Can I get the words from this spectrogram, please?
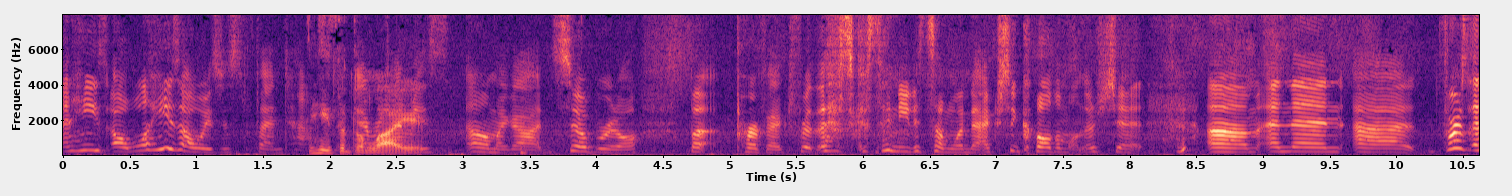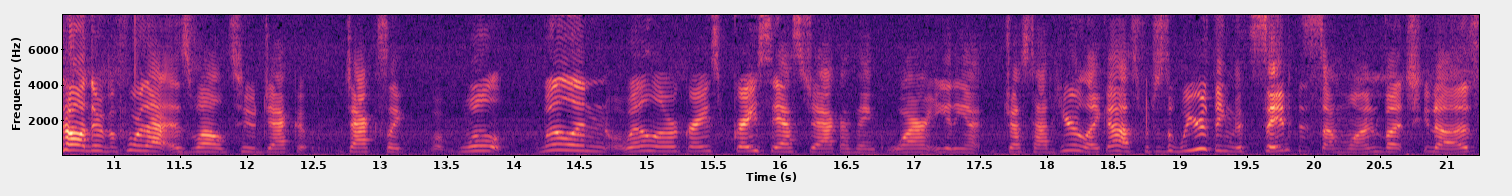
And he's oh well, he's always just fantastic. He's a delight. oh my god, so brutal, but perfect for this because they needed someone to actually call them on their shit. Um, and then uh, first and all there before that as well too. Jack Jack's like Will. Will and Will or Grace Grace asked Jack, I think, why aren't you getting out, dressed out here like us? Which is a weird thing to say to someone, but she does.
